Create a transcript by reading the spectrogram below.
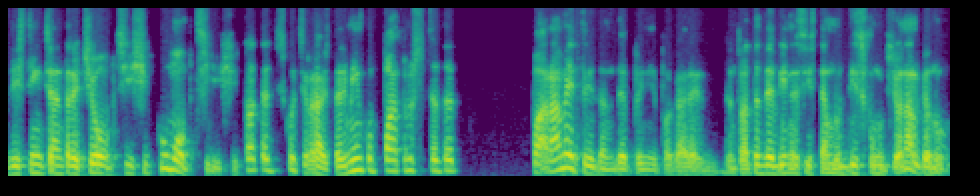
distinția între ce obții și cum obții și toate discuțiile alea. Termin cu 400 de parametri de îndeplinit pe care dintr-o dată devine sistemul disfuncțional, că nu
